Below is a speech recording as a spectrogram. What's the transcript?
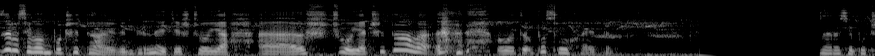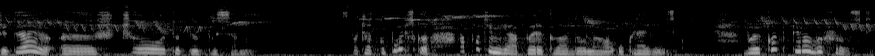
Зараз я вам почитаю в інтернеті, що я, е, що я читала. От, послухайте. Зараз я почитаю, е, що тут написано. Спочатку польською, а потім я перекладу на українську. Бойкот пірогів русських.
